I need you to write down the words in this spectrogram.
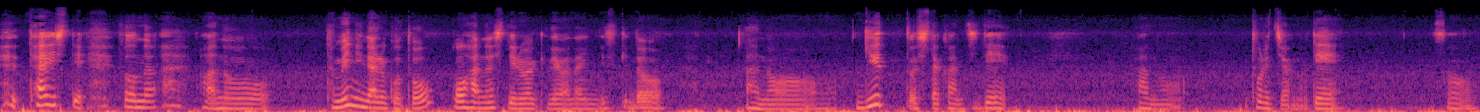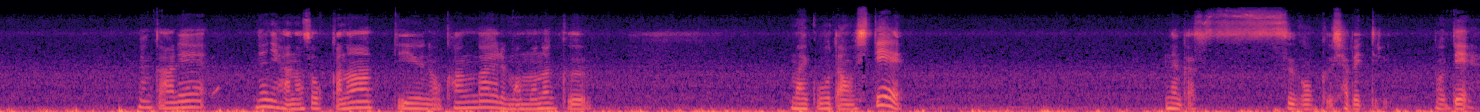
対してそんなあのためになることを話してるわけではないんですけどあのギュッとした感じであの取れちゃうのでそう。なんかあれ何話そうかなっていうのを考える間もなくマイクボタンを押してなんかすごく喋ってる。ので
